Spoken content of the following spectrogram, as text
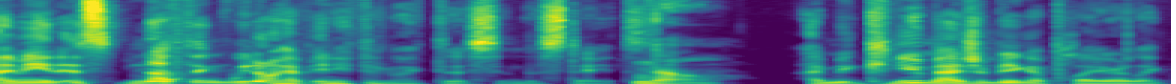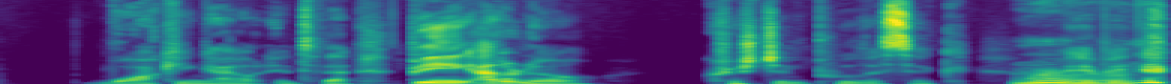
I mean, it's nothing. We don't have anything like this in the states. No. I mean, can you imagine being a player like walking out into that, being I don't know, Christian Pulisic, maybe?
